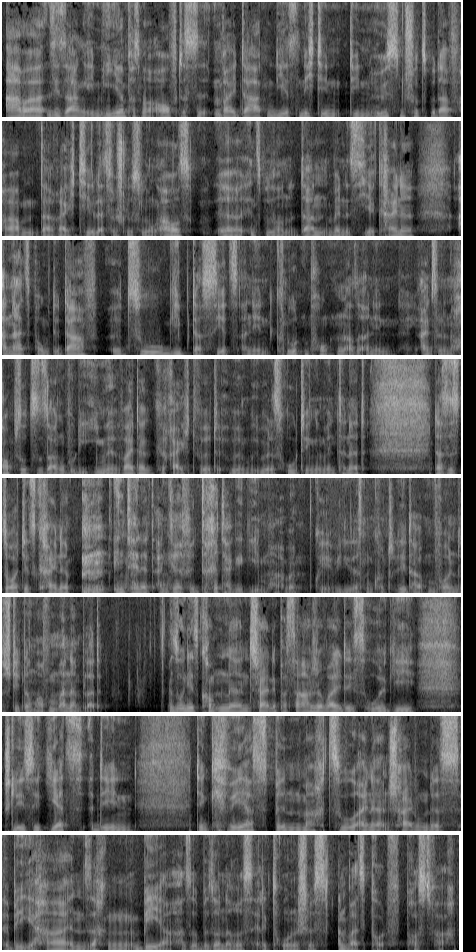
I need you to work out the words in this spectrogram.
aber sie sagen eben hier, pass mal auf, dass bei Daten, die jetzt nicht den, den höchsten Schutzbedarf haben, da reicht TLS-Verschlüsselung aus, äh, insbesondere dann, wenn es hier keine Anhaltspunkte dazu äh, gibt, dass jetzt an den Knotenpunkten, also an den einzelnen Hop sozusagen, wo die E-Mail weitergereicht wird über, über das Routing im Internet, dass es dort jetzt keine Internetangriffe Dritter gegeben habe. Okay, wie die das nun kontrolliert haben wollen, das steht nochmal auf dem anderen Blatt. So, und jetzt kommt eine entscheidende Passage, weil das OLG Schleswig jetzt den, den Querspin macht zu einer Entscheidung des BGH in Sachen BEA, also besonderes elektronisches Anwaltspostfach.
